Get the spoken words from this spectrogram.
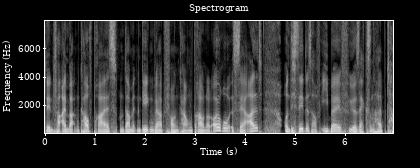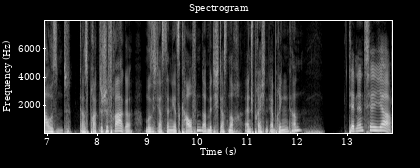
den vereinbarten Kaufpreis und damit einen Gegenwert von keine Ahnung, 300 Euro, ist sehr alt und ich sehe das auf Ebay für 6.500. Ganz praktische Frage. Muss ich das denn jetzt kaufen, damit ich das noch entsprechend erbringen kann? Tendenziell ja.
